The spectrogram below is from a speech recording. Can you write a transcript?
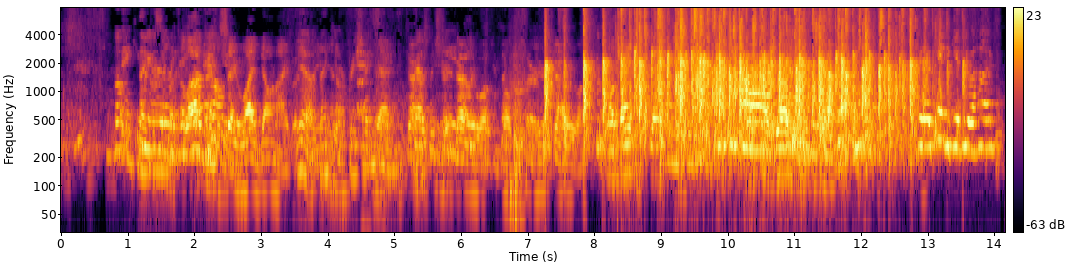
But Thank you. Thank you so much. A lot of people say, why don't I? But Yeah, mean, thank you. I appreciate Yeah, that. you're entirely- Craftsmanship. you're entirely welcome. welcome. You're entirely welcome. Well, thank you. Is it okay to give you a hug?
